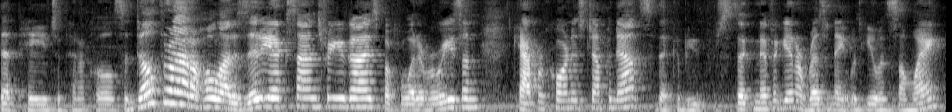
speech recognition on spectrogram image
the Page of Pentacles. And don't throw out a whole lot of zodiac signs for you guys, but for whatever reason, Capricorn is jumping out, so that could be significant or resonate with you in some way.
